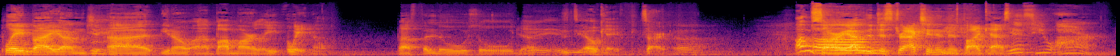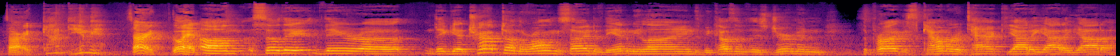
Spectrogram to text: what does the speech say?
Played by um, uh, you know, uh, Bob Marley. Oh, wait, no, Buffalo Soldier. Okay, sorry. I'm sorry. I'm the Um, distraction in this podcast. Yes, you are. Sorry. God damn it. Sorry. Go ahead. Um, so they they're uh, they get trapped on the wrong side of the enemy lines because of this German surprise counterattack, yada yada yada,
